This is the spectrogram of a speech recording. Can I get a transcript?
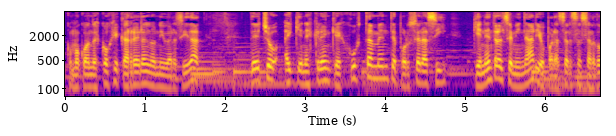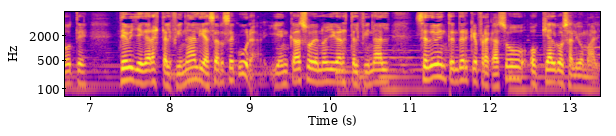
como cuando escoge carrera en la universidad. De hecho, hay quienes creen que justamente por ser así, quien entra al seminario para ser sacerdote debe llegar hasta el final y hacerse cura, y en caso de no llegar hasta el final, se debe entender que fracasó o que algo salió mal.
